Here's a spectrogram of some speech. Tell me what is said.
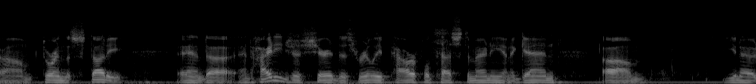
um, during the study, and uh, and Heidi just shared this really powerful testimony, and again, um, you know.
